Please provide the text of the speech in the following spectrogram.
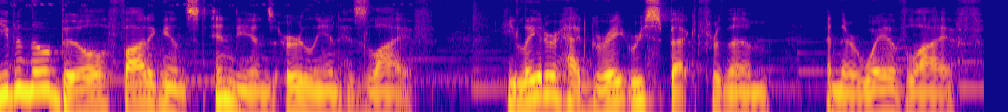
Even though Bill fought against Indians early in his life, he later had great respect for them and their way of life.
